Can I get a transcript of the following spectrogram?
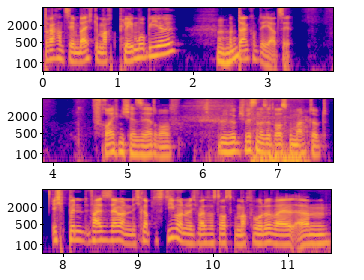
Drachenzähmen leicht gemacht Playmobil Mhm. und dann kommt der Jahrzähl. Freue ich mich ja sehr drauf. Ich will wirklich wissen, was ihr draus gemacht habt. Ich bin, weiß es selber nicht. Ich glaube, dass Steven noch nicht weiß, was draus gemacht wurde, weil ähm,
